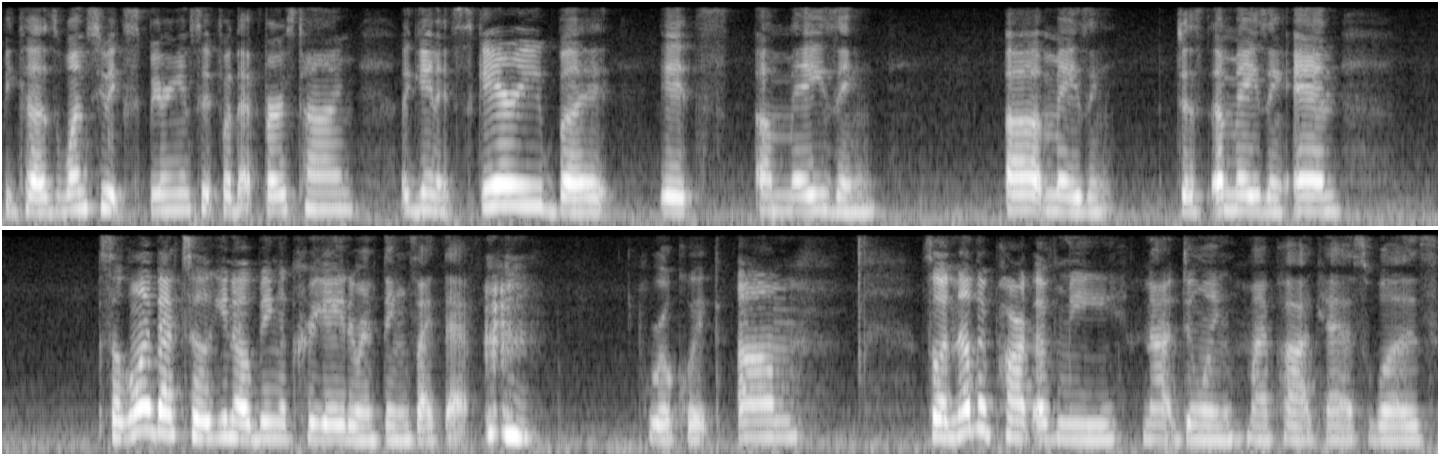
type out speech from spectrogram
Because once you experience it for that first time, again, it's scary, but it's amazing. Amazing. Just amazing. And so going back to you know being a creator and things like that real quick um so another part of me not doing my podcast was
